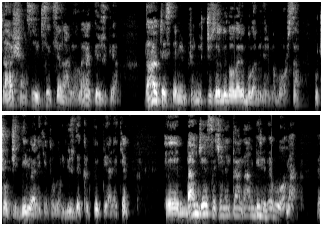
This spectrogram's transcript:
daha şanslı yüksek senaryo olarak gözüküyor. Daha ötesi de mümkün. 350 doları bulabilir mi borsa? Bu çok ciddi bir hareket olur. Yüzde kırklık bir hareket. E, bence seçeneklerden biri de bu ama e,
